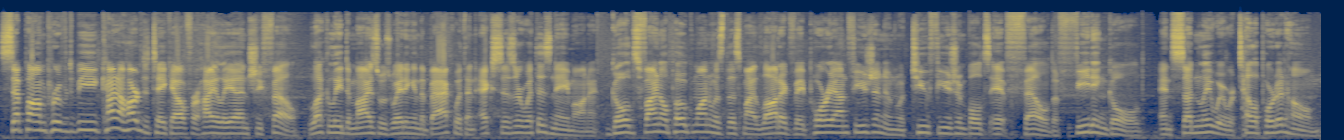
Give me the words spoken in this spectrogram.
Sepom proved to be kinda hard to take out for Hylia and she fell. Luckily, Demise was waiting in the back with an X-Scissor with his name on it. Gold's final Pokemon was this Milotic Vaporeon fusion and with two fusion bolts it fell, defeating Gold. And suddenly we were teleported home.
